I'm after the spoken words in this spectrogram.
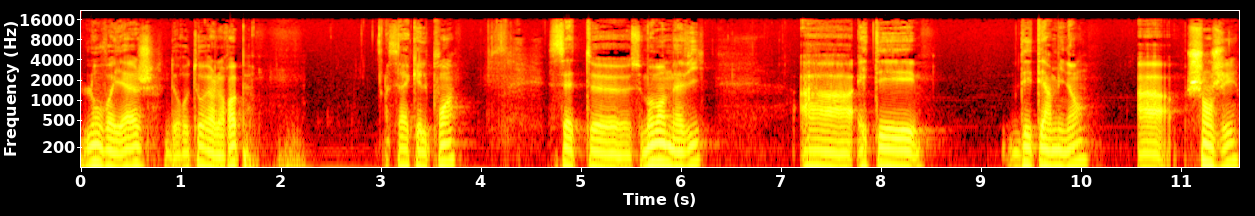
long voyage de retour vers l'Europe, c'est à quel point euh, ce moment de ma vie a été déterminant à changer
